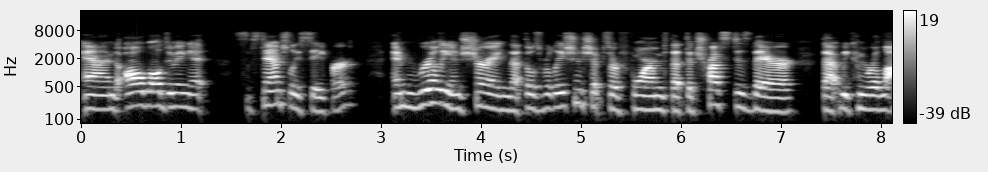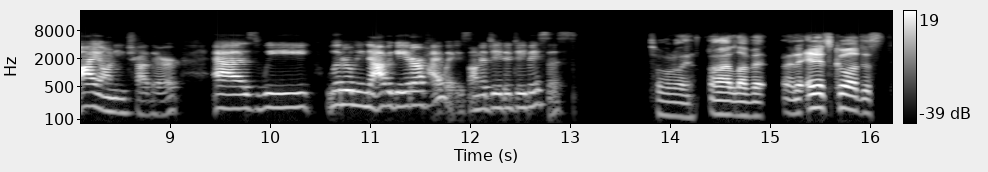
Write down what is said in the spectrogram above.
And all while doing it substantially safer and really ensuring that those relationships are formed, that the trust is there, that we can rely on each other as we literally navigate our highways on a day-to-day basis. Totally. Oh, I love it. And, and it's cool. Just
